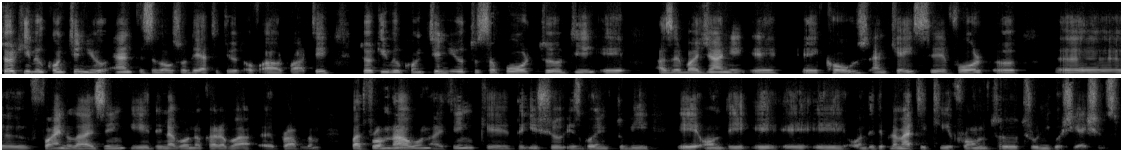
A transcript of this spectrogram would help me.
Turkey will continue, and this is also the attitude of our party, Turkey will continue to support uh, the uh, Azerbaijani uh, cause and case for uh, finalizing the Nagorno-Karabakh uh, problem. But from now on, I think uh, the issue is going to be on the on the diplomatic front through negotiations.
